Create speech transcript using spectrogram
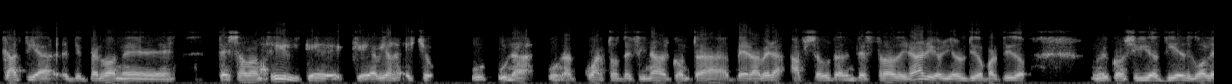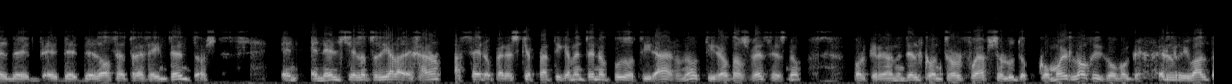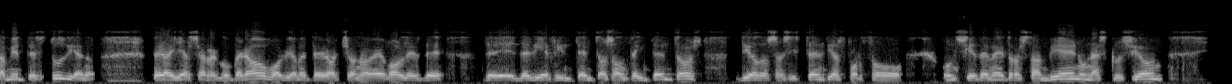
Katia, perdón, Tessa Bancil, que, que había hecho una, una cuartos de final contra Vera Vera absolutamente extraordinario y el último partido consiguió 10 goles de, de, de, de 12 o 13 intentos en, en Elche el otro día la dejaron a cero, pero es que prácticamente no pudo tirar, ¿no? Tiró dos veces, ¿no? Porque realmente el control fue absoluto, como es lógico, porque el rival también te estudia, ¿no? Pero ayer se recuperó, volvió a meter ocho o nueve goles de, de, 10 intentos, 11 intentos, dio dos asistencias, forzó un siete metros también, una exclusión,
